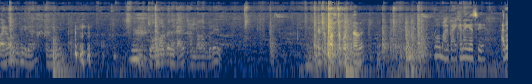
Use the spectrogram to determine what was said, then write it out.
বাইরে মতো গায়ে জল মারবে না গায়ে ঠান্ডা লাগবে রে। একটু কষ্ট করতে হবে। ও ভাই পায়খানা গেছে। আরে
